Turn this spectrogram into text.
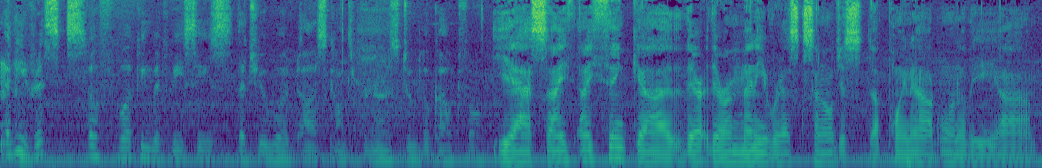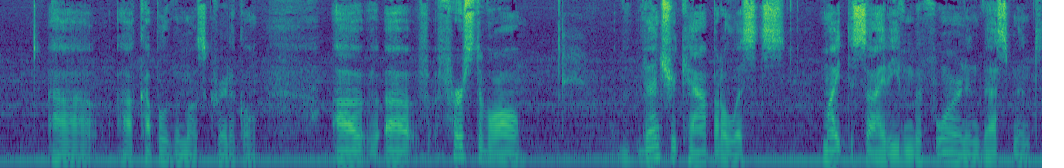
Any risks of working with VCs that you would ask entrepreneurs to look out for? Yes, I, I think uh, there, there are many risks, and I'll just uh, point out one of the, uh, uh a couple of the most critical. Uh, uh, f- first of all, venture capitalists might decide even before an investment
